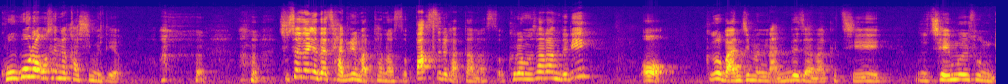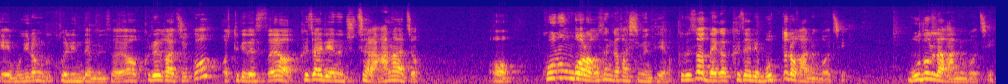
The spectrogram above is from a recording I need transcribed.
그거라고 생각하시면 돼요. 주차장에다 자리를 맡아놨어. 박스를 갖다 놨어. 그러면 사람들이 어 그걸 만지면 안 되잖아. 그치? 재물 손괴 뭐 이런 거 걸린다면서요. 그래가지고 어떻게 됐어요? 그 자리에는 주차를 안 하죠. 어 그런 거라고 생각하시면 돼요. 그래서 내가 그 자리에 못 들어가는 거지. 못 올라가는 거지.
